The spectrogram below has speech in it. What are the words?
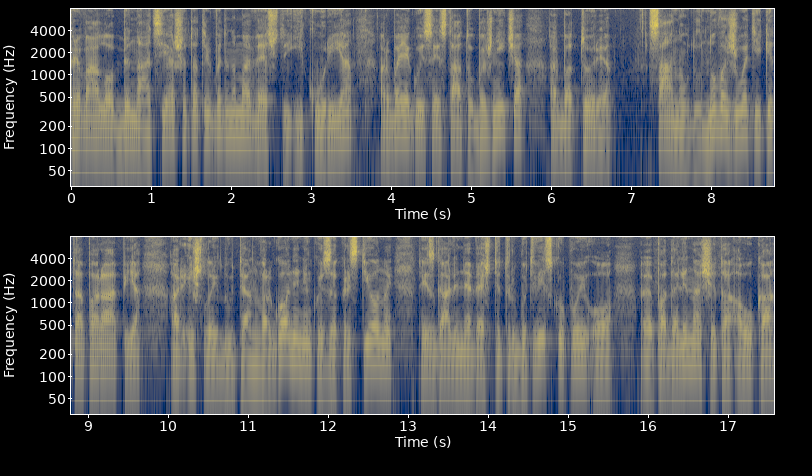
privalo binaciją šitą taip vadinamą vežti į kūriją, arba jeigu jisai stato bažnyčią, arba turi sąnaudų nuvažiuoti į kitą parapiją, ar išlaidų ten vargonininkui, zakristijonui, tai jis gali nevežti turbūt vyskupui, o e, padalina šitą auką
